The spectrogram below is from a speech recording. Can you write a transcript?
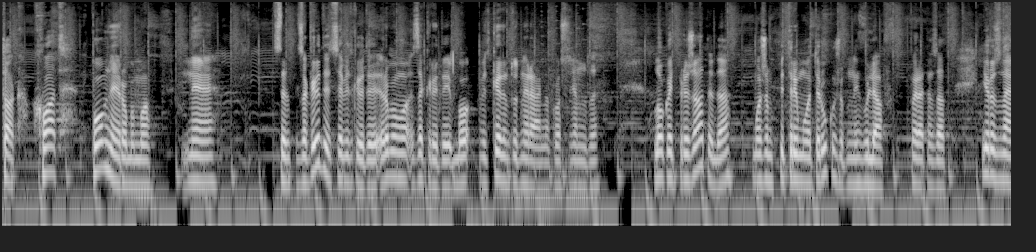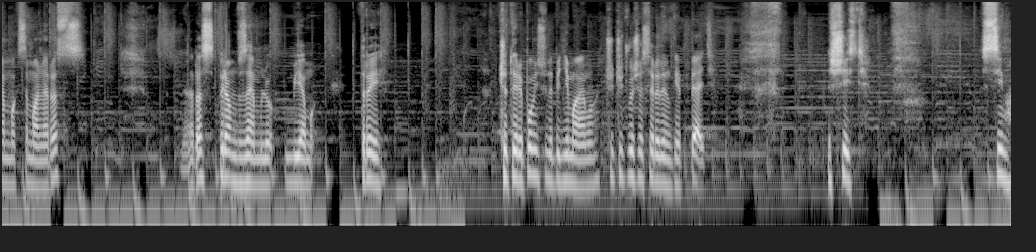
Так, хват повний робимо. Не це закритий, це відкритий. Робимо закритий, бо відкритим тут нереально просто тягнути. Локоть прижати, да? можемо підтримувати руку, щоб не гуляв вперед-назад. І розгинаємо максимально. Раз. Раз, прям в землю б'ємо. Три. Чотири. Повністю не піднімаємо. Чуть-чуть вище серединки. П'ять. Шість. Сім.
